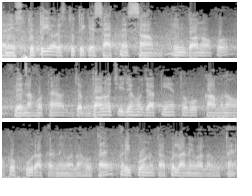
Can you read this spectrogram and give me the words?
यानी स्तुति और स्तुति के साथ में साम, इन दोनों को लेना होता है। और जब दोनों चीज़ें हो जाती हैं तो वो कामनाओं को पूरा करने वाला होता है, परिपूर्णता को लाने वाला होता है।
